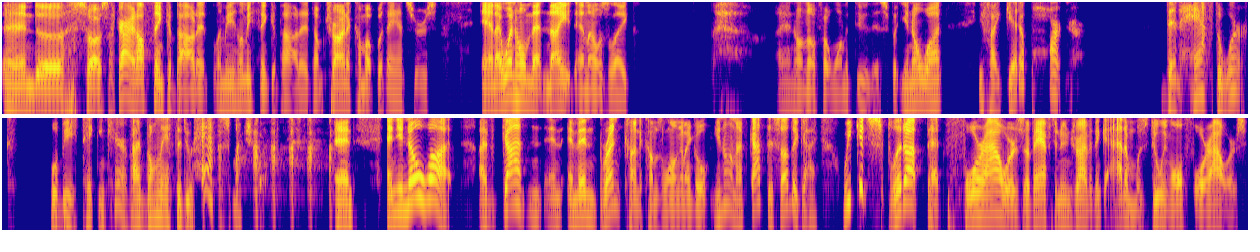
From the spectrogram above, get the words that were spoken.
And uh, so I was like, all right, I'll think about it. Let me let me think about it. I'm trying to come up with answers. And I went home that night and I was like, I don't know if I want to do this, but you know what? If I get a partner, then half the work will be taken care of. I only have to do half as much work. and and you know what? I've gotten and, and then Brent kind of comes along and I go, you know, and I've got this other guy. We could split up that four hours of afternoon drive. I think Adam was doing all four hours.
